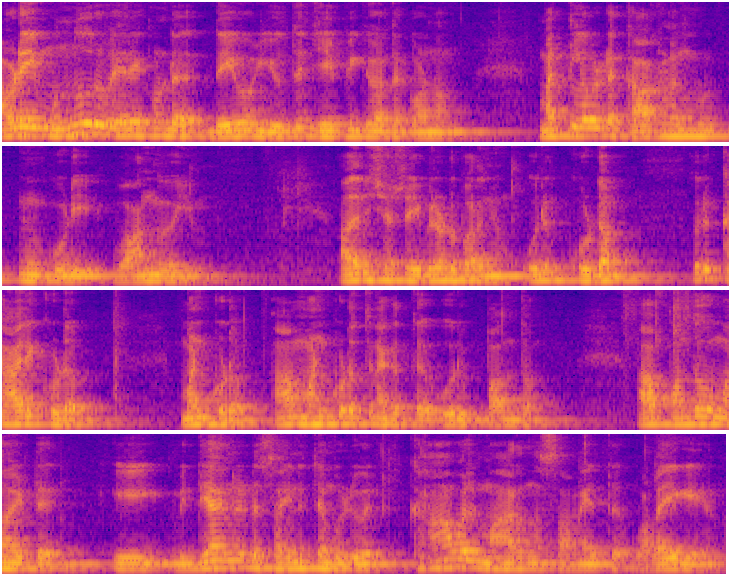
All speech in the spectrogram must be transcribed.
അവിടെ ഈ മുന്നൂറ് പേരെ കൊണ്ട് ദൈവം യുദ്ധം ചെയ്യിപ്പിക്കുവാൻ തക്കോണം മറ്റുള്ളവരുടെ കാഹളങ്ങൾ കൂടി വാങ്ങുകയും അതിനുശേഷം ഇവരോട് പറഞ്ഞു ഒരു കുടം ഒരു കാലിക്കുടം മൺകുടം. ആ മൺകുടത്തിനകത്ത് ഒരു പന്തം. ആ പന്തവുമായിട്ട് ഈ മിഥ്യാനയുടെ സൈന്യത്തെ മുഴുവൻ കാവൽ മാറുന്ന സമയത്ത് വളയുകയാണ്.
